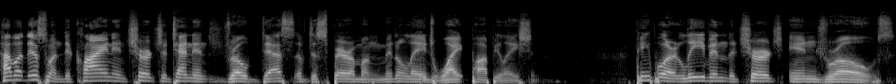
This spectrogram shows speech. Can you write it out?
How about this one? Decline in church attendance drove deaths of despair among middle-aged white population people are leaving the church in droves.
